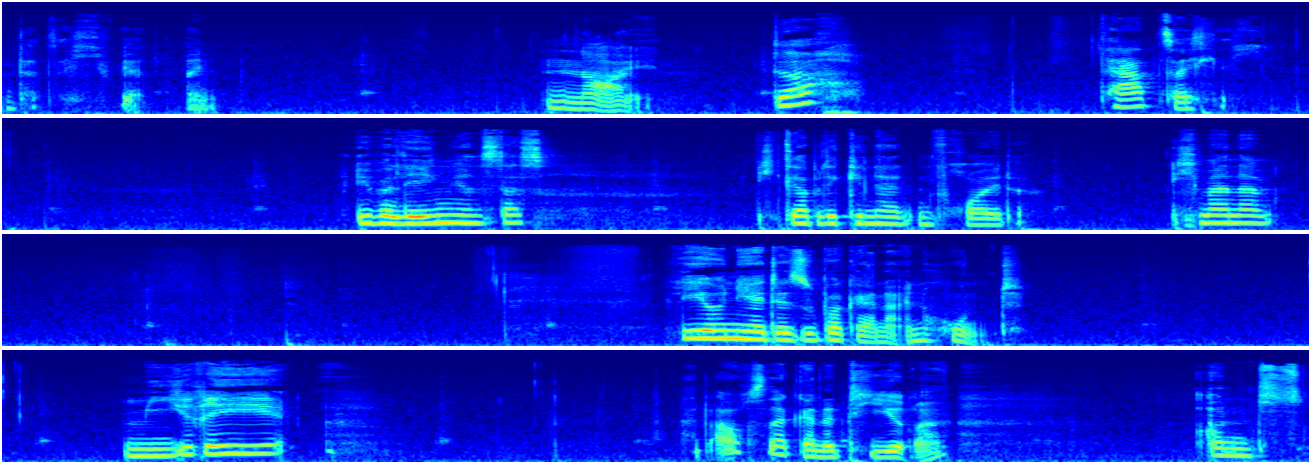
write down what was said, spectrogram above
und tatsächlich wäre ein. Nein. Doch. Tatsächlich. Überlegen wir uns das? Ich glaube, die Kinder hätten Freude. Ich meine, Leonie hätte super gerne einen Hund. Miri hat auch sehr gerne Tiere. Und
